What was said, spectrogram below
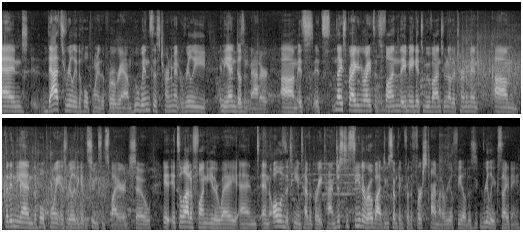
And that's really the whole point of the program. Who wins this tournament really, in the end, doesn't matter. Um, it's, it's nice bragging rights, it's fun, they may get to move on to another tournament, um, but in the end, the whole point is really to get the students inspired. So it, it's a lot of fun either way, and, and all of the teams have a great time. Just to see the robot do something for the first time on a real field is really exciting.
